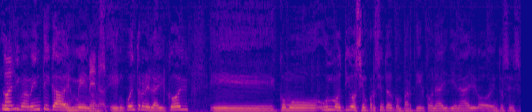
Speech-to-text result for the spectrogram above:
Mira, últimamente cada vez menos. Menos. Encuentro en el alcohol eh, como un motivo 100% de compartir con alguien algo, entonces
